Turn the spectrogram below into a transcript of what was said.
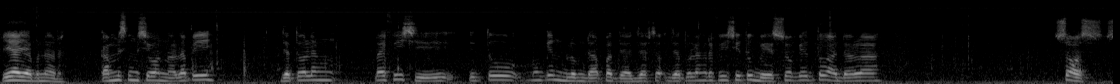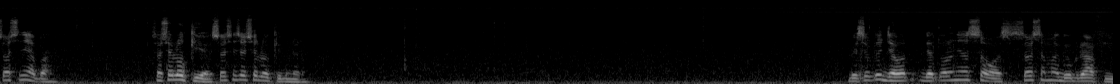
Iya ya benar. Kamis fungsional tapi jadwal yang revisi itu mungkin belum dapat ya. Jadwal yang revisi itu besok itu adalah sos. Sosnya apa? Sosiologi ya? Sosial sosiologi bener besok tuh jadwalnya sos. Sos sama geografi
